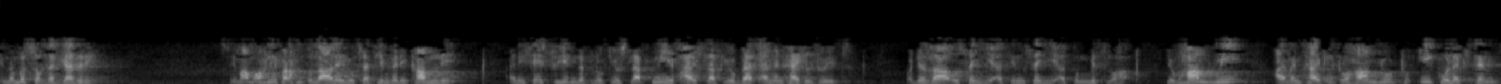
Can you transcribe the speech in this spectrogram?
in the midst of that gathering. So Imam Abu Hanifa rahmatullah alayhi looks at him very calmly and he says to him that, look, you slapped me, if I slap you back, I'm entitled to it. وَجَزَاءُ سَيِّئَةٍ سَيِّئَةٌ مِثْلُهَا You've harmed me, I'm entitled to harm you to equal extent.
